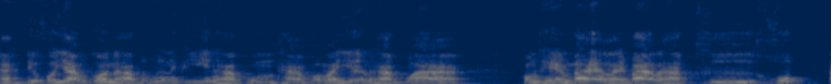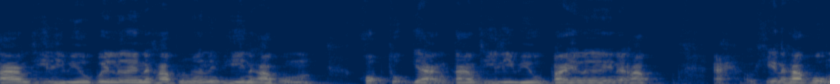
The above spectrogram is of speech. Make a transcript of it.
อะเดี๋ยวขอย้ำก่อนนะครับเพื่อนๆพี่ๆนะครับ ผมถามเข้ามาเยอะนะครับว่า ของแถมได้อะไรบ้างนะครับ คือครบตามที่รีวิวไปเลยนะครับเพื่อนๆพี่ๆนะครับ ผมครบทุกอย่างตามที่รีวิวไปเลยนะครับอะโอเคนะครับ ผม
